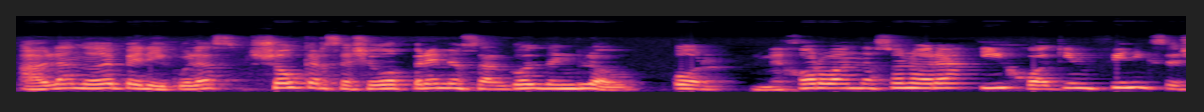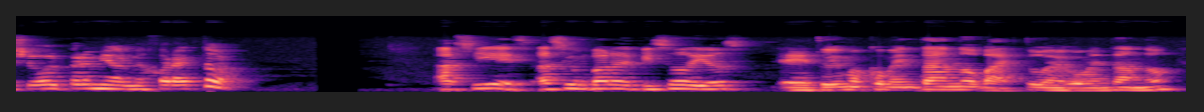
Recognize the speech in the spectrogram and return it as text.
Hablando de películas, Joker se llevó premios al Golden Globe por Mejor Banda Sonora y Joaquín Phoenix se llevó el premio al Mejor Actor. Así es, hace un par de episodios eh, estuvimos comentando, va, estuve comentando,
